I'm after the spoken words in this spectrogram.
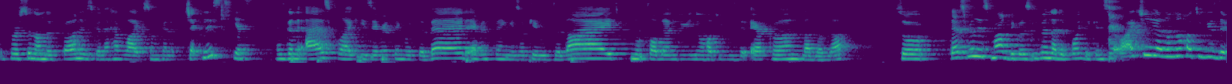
the person on the phone is going to have like some kind of checklist yes it's gonna ask like, is everything with the bed? Everything is okay with the light? No problem. Do you know how to use the aircon? Blah blah blah. So that's really smart because even at the point they can say, oh, actually, I don't know how to use the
